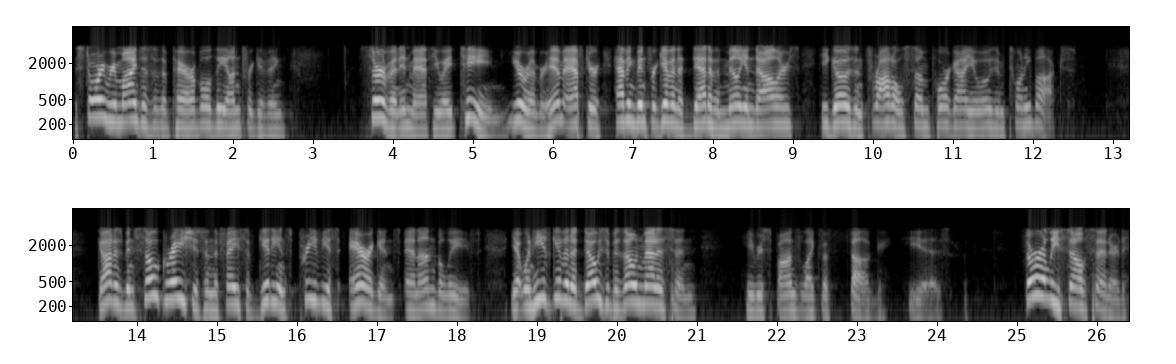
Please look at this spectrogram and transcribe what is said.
The story reminds us of the parable of the unforgiving servant in Matthew 18. You remember him. After having been forgiven a debt of a million dollars, he goes and throttles some poor guy who owes him 20 bucks. God has been so gracious in the face of Gideon's previous arrogance and unbelief. Yet when he's given a dose of his own medicine, he responds like the thug he is. Thoroughly self centered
